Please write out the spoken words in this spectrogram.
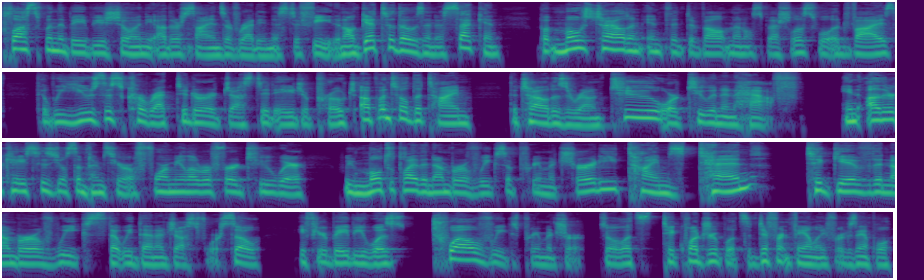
plus when the baby is showing the other signs of readiness to feed. And I'll get to those in a second, but most child and infant developmental specialists will advise that we use this corrected or adjusted age approach up until the time the child is around two or two and a half. In other cases, you'll sometimes hear a formula referred to where we multiply the number of weeks of prematurity times 10 to give the number of weeks that we then adjust for. So if your baby was 12 weeks premature. So let's take quadruplets, a different family, for example.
